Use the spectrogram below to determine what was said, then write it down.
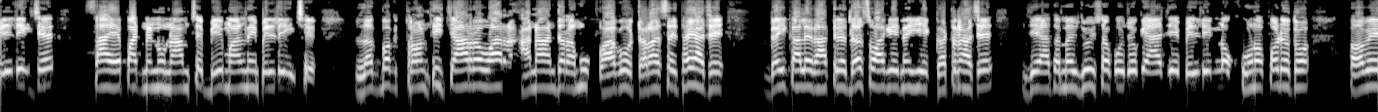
બિલ્ડિંગ છે. શાહ એપાર્ટમેન્ટનું નામ છે બે માળની બિલ્ડિંગ છે. લગભગ ત્રણથી ચાર વાર આના અંદર અમુક ભાગો ધરાશય થયા છે. ગઈકાલે રાત્રે દસ વાગેની એક ઘટના છે, જે આ તમે જોઈ શકો છો કે આ જે બિલ્ડિંગનો ખૂણો પડ્યો હતો, હવે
